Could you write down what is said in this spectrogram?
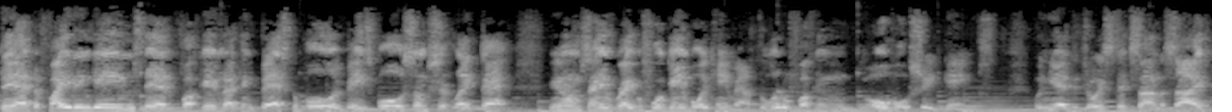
they had the fighting games, they had fucking I think basketball or baseball or some shit like that. You know what I'm saying? Right before Game Boy came out, the little fucking oval shaped games when you had the joysticks on the side.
